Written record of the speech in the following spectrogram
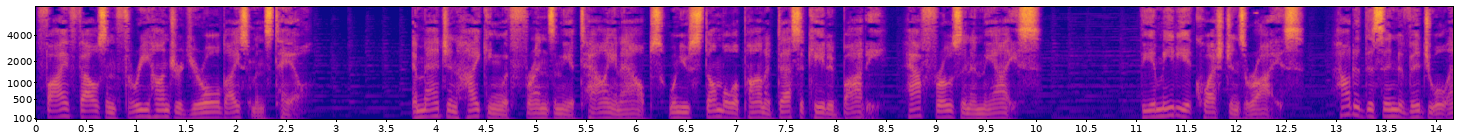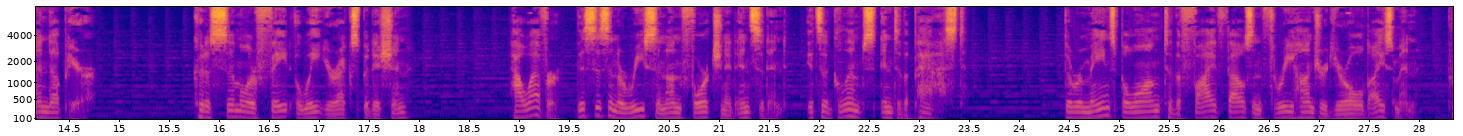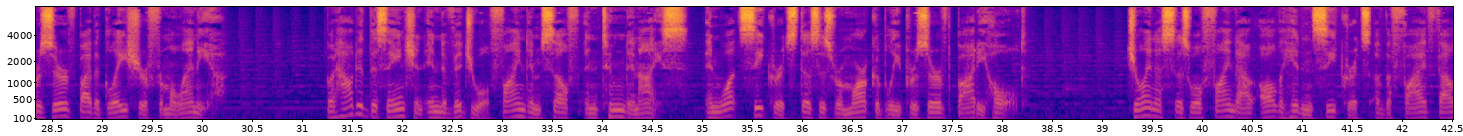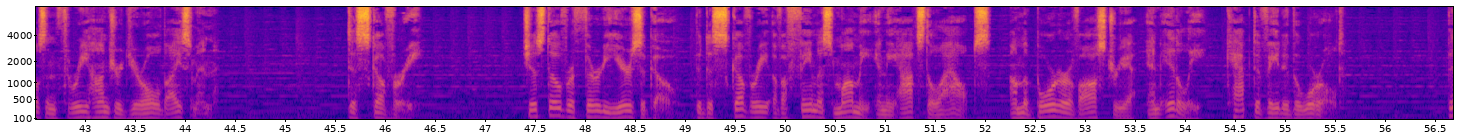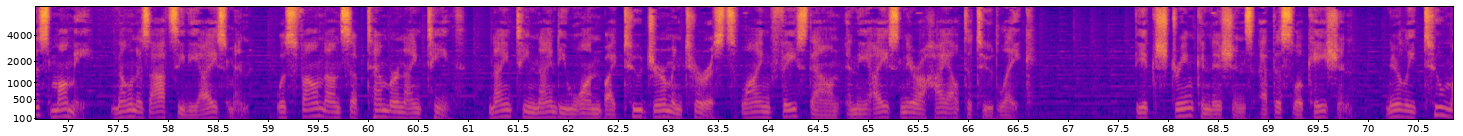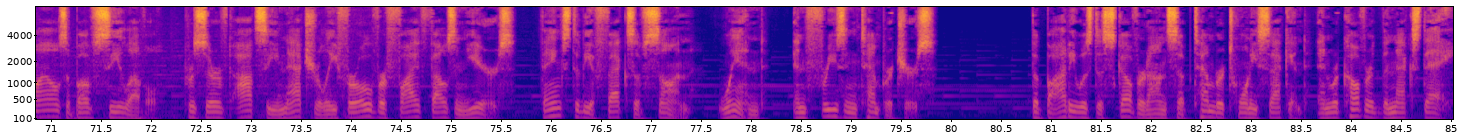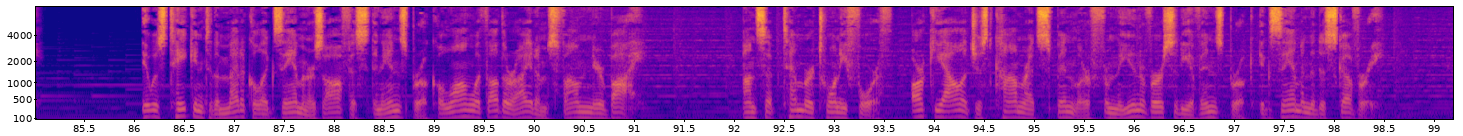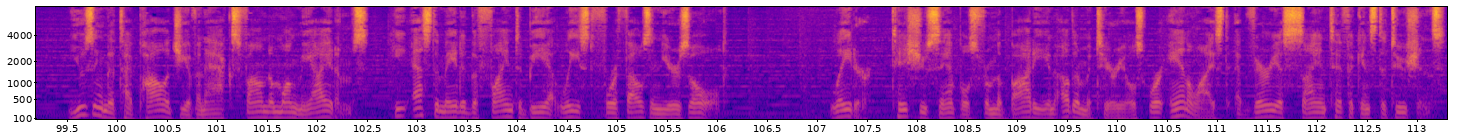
5,300-year-old Iceman's tale. Imagine hiking with friends in the Italian Alps when you stumble upon a desiccated body, half frozen in the ice. The immediate questions arise. How did this individual end up here? Could a similar fate await your expedition? However, this isn't a recent unfortunate incident, it's a glimpse into the past. The remains belong to the 5,300-year-old Iceman, preserved by the glacier for millennia. But how did this ancient individual find himself entombed in ice, and what secrets does his remarkably preserved body hold? Join us as we'll find out all the hidden secrets of the 5,300-year-old Iceman. Discovery Just over 30 years ago, the discovery of a famous mummy in the Ötztal Alps, on the border of Austria and Italy, captivated the world. This mummy, known as Otzi the Iceman, was found on September 19, 1991 by two German tourists lying face down in the ice near a high-altitude lake. The extreme conditions at this location, nearly two miles above sea level, preserved Otzi naturally for over 5,000 years, thanks to the effects of sun, wind, and freezing temperatures. The body was discovered on September 22 and recovered the next day. It was taken to the medical examiner's office in Innsbruck along with other items found nearby. On September 24, archaeologist Konrad Spindler from the University of Innsbruck examined the discovery. Using the typology of an axe found among the items, he estimated the find to be at least 4,000 years old. Later, tissue samples from the body and other materials were analyzed at various scientific institutions.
